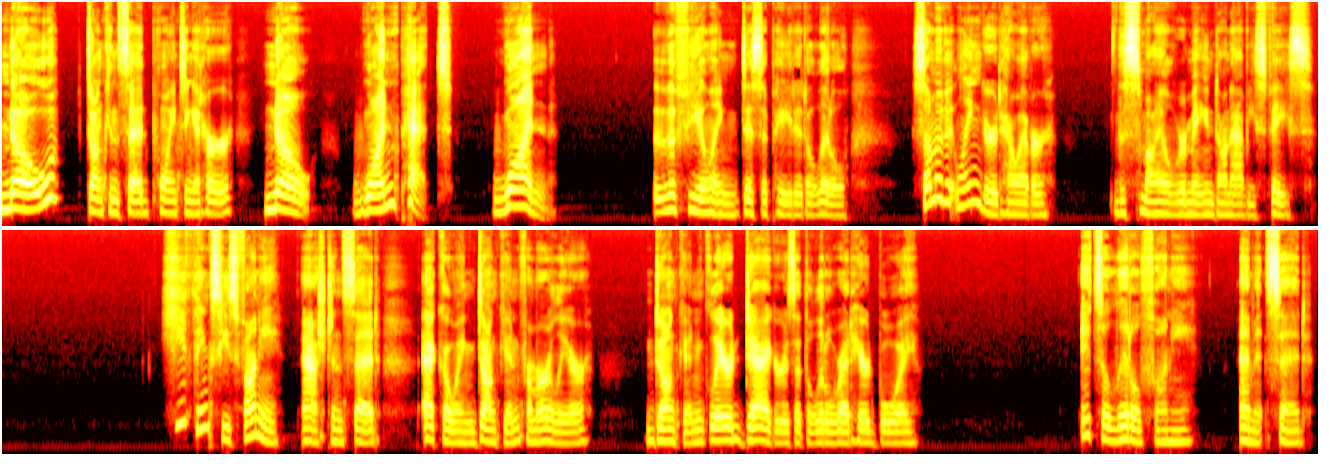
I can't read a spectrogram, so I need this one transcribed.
No, Duncan said, pointing at her. No, one pet. One. The feeling dissipated a little. Some of it lingered, however. The smile remained on Abby's face. He thinks he's funny, Ashton said, echoing Duncan from earlier. Duncan glared daggers at the little red haired boy. It's a little funny, Emmett said.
